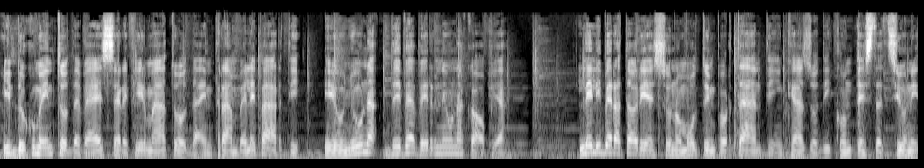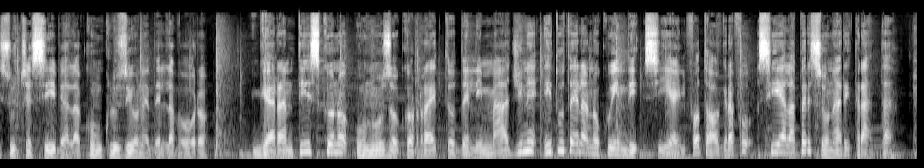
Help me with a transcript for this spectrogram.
Il documento deve essere firmato da entrambe le parti e ognuna deve averne una copia. Le liberatorie sono molto importanti in caso di contestazioni successive alla conclusione del lavoro. Garantiscono un uso corretto dell'immagine e tutelano quindi sia il fotografo sia la persona ritratta.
